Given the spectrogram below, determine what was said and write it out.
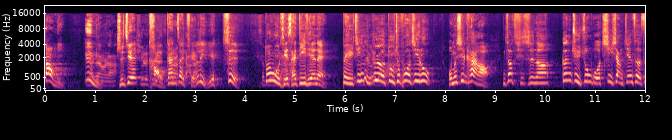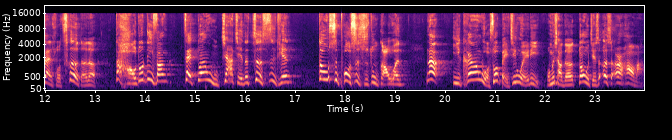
稻米。玉米直接烤干在田里，是端午节才第一天呢，北京的热度就破纪录。我们先看啊，你知道其实呢，根据中国气象监测站所测得的，到好多地方在端午佳节的这四天都是破四十度高温。那以刚刚我说北京为例，我们晓得端午节是二十二号嘛，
